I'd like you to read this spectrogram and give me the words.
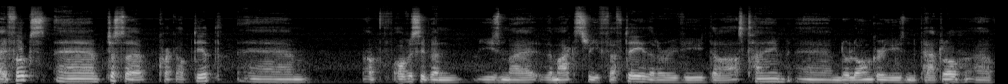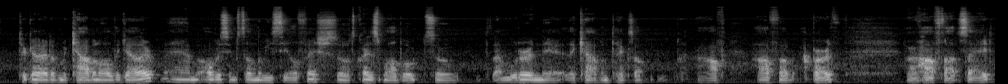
Hi folks, um, just a quick update. Um, I've obviously been using my the Max 350 that I reviewed the last time. Um, no longer using the petrol. I took it out of my cabin altogether. Um, obviously I'm still in the wee sailfish, so it's quite a small boat. So the motor in the the cabin takes up half half a, berth or half that side.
